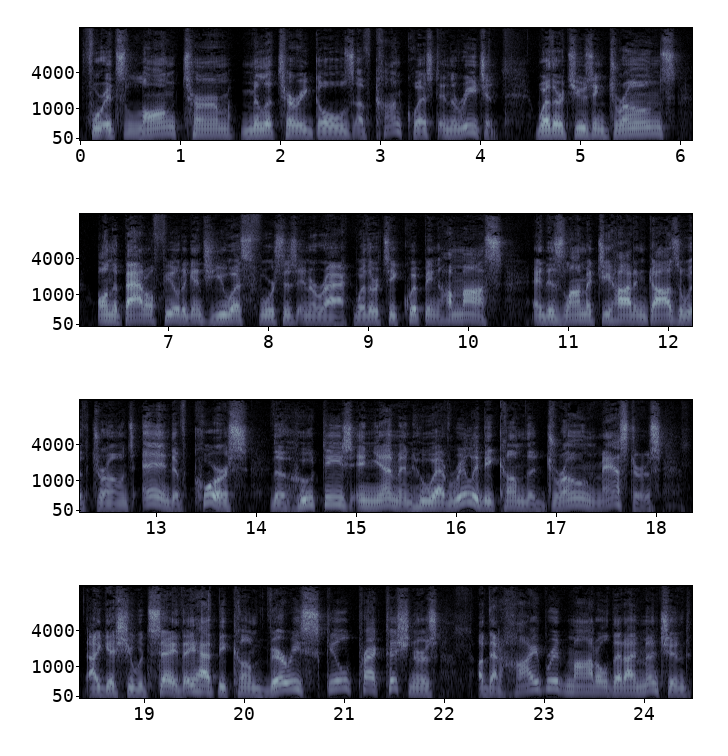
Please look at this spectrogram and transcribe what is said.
for its long term military goals of conquest in the region. Whether it's using drones on the battlefield against U.S. forces in Iraq, whether it's equipping Hamas and Islamic Jihad in Gaza with drones, and of course, the Houthis in Yemen, who have really become the drone masters I guess you would say. They have become very skilled practitioners of that hybrid model that I mentioned,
